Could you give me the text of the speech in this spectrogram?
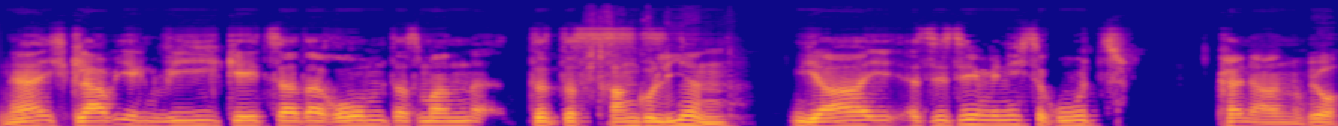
Na, ich glaube, irgendwie geht's ja darum, dass man das Strangulieren. Ja, es ist irgendwie nicht so gut. Keine Ahnung. Ja,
